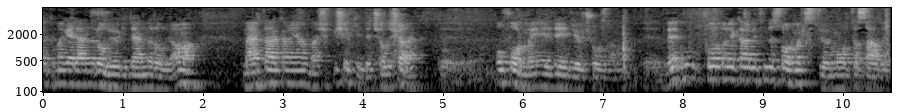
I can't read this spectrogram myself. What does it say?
Takıma gelenler oluyor, gidenler oluyor ama Mert Hakan Yandaş bir şekilde çalışarak e, o formayı elde ediyor çoğu zaman. E, ve bu forma rekabetinde sormak istiyorum orta sahadaki.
